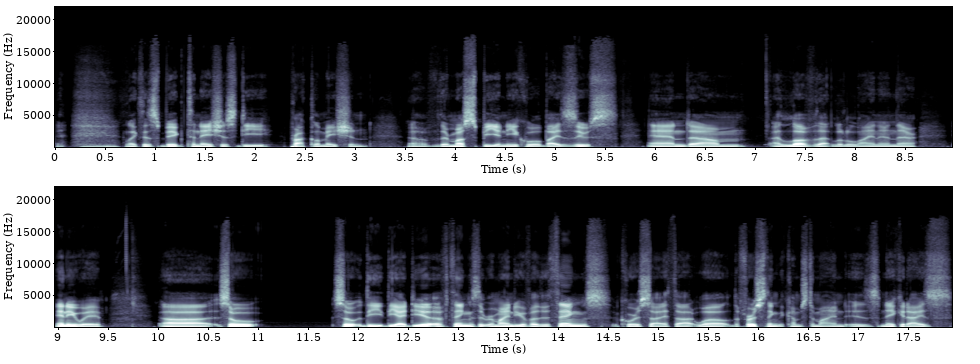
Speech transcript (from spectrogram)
like this big tenacious D proclamation of there must be an equal by Zeus, and um, I love that little line in there. Anyway, uh, so so the the idea of things that remind you of other things, of course, I thought, well, the first thing that comes to mind is Naked Eye's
